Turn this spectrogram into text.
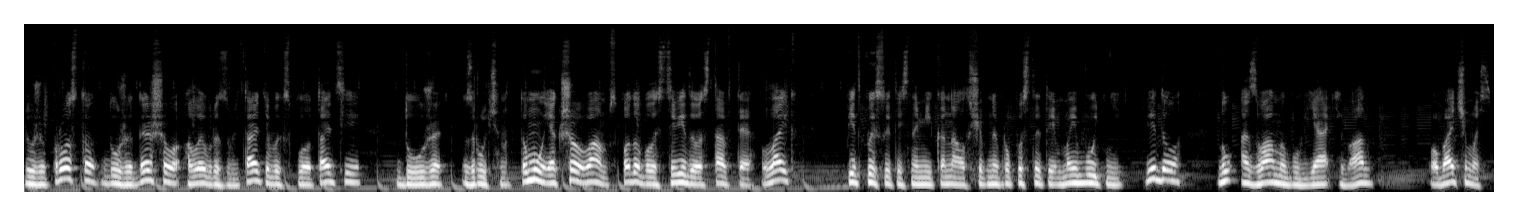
Дуже просто, дуже дешево, але в результаті в експлуатації дуже зручно. Тому, якщо вам сподобалось це відео, ставте лайк. Підписуйтесь на мій канал, щоб не пропустити майбутні відео. Ну а з вами був я, Іван. Побачимось!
